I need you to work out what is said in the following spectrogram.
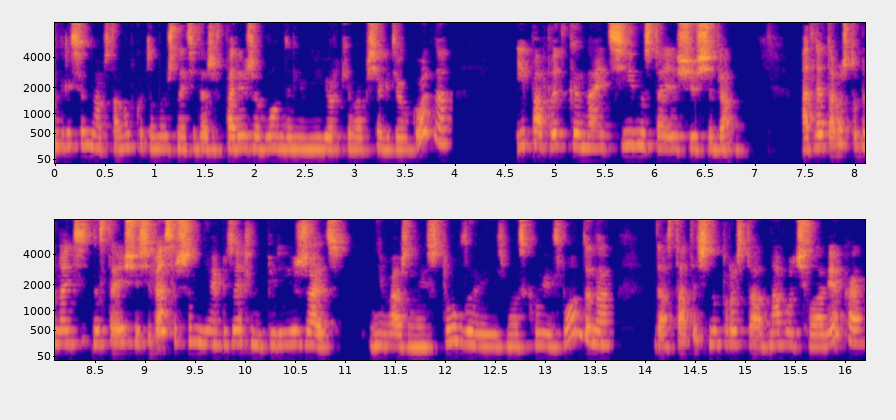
агрессивную обстановку ты можешь найти даже в Париже, в Лондоне, в Нью-Йорке, вообще где угодно. И попытка найти настоящую себя. А для того, чтобы найти настоящую себя, совершенно не обязательно переезжать. Неважно, из Тулы, из Москвы, из Лондона. Достаточно просто одного человека,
